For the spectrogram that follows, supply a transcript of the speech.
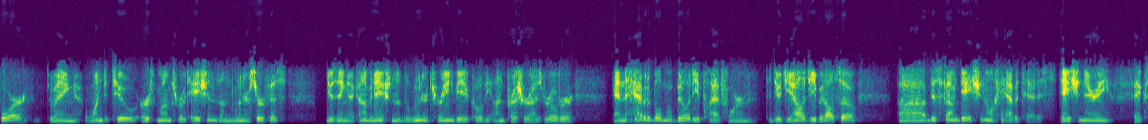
four doing one to two Earth month rotations on the lunar surface using a combination of the Lunar Terrain Vehicle, the unpressurized rover, and the Habitable Mobility Platform to do geology, but also uh, this foundational habitat, a stationary, fixed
